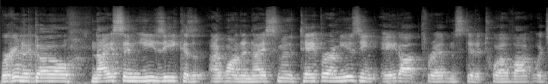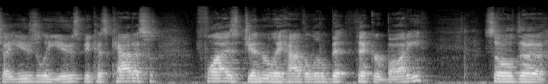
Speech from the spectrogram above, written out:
We're going to go nice and easy because I want a nice smooth taper. I'm using 8-aught thread instead of 12-aught, which I usually use because caddis flies generally have a little bit thicker body. So the,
